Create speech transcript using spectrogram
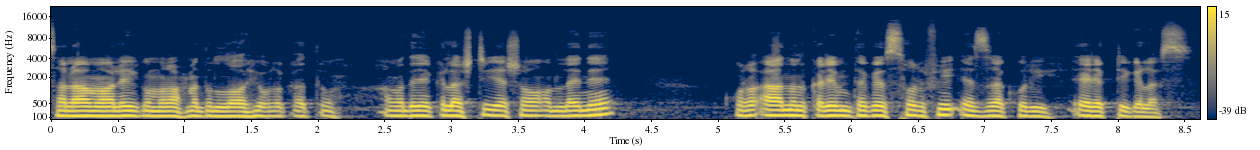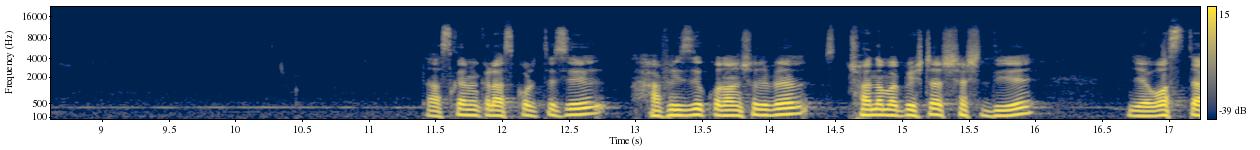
সালামু আলাইকুম রহমতুল্লাহ বরকাত। আমাদের এই ক্লাসটি এসো অনলাইনে। কোরআনুল করিম থেকে সরফি এজরা করি, এর একটি ক্লাস। তা আজকে আমি ক্লাস করতেছি হাফিজি কোরআন শরীফের ছয় নম্বর পৃষ্ঠার শেষ দিয়ে যে ওয়াস্তা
